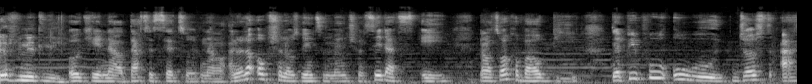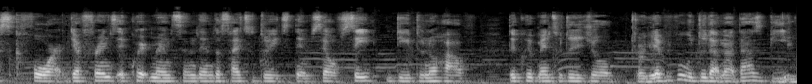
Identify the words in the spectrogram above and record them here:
Definitely. Okay, now that is settled. Now, another option I was going to mention, say that's A. Now, talk about B. There are people who will just ask for their friends' equipment and then decide to do it themselves. Say they do not have the equipment to do the job. Okay. There are people who do that now. That's b B.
